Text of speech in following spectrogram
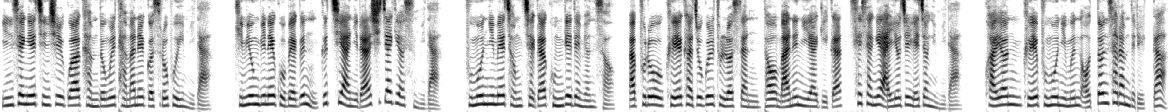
인생의 진실과 감동을 담아낼 것으로 보입니다. 김용빈의 고백은 끝이 아니라 시작이었습니다. 부모님의 정체가 공개되면서 앞으로 그의 가족을 둘러싼 더 많은 이야기가 세상에 알려질 예정입니다. 과연 그의 부모님은 어떤 사람들일까?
